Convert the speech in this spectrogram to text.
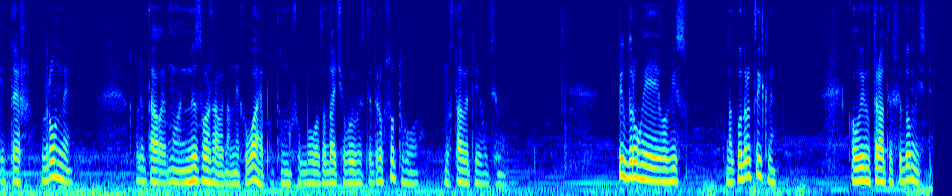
і теж дрони літали. Ну, не зважав на них уваги, тому що була задача вивезти 300-го, доставити його цілим. Півдороги я його віз на квадроциклі. Коли він втратив свідомість,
